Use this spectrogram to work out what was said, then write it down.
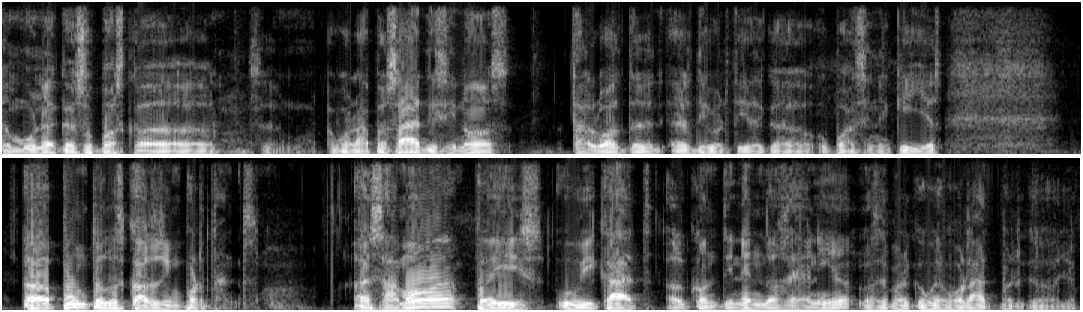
amb una que supos que haurà passat i si no, és- tal volta és divertida que ho posin aquí. I és, apunta les coses importants. A Samoa, país ubicat al continent d'Oceania, no sé per què ho he volat, perquè ja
